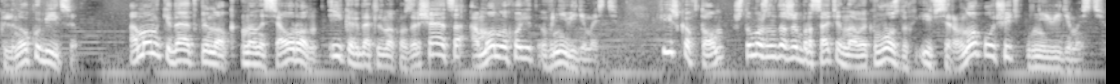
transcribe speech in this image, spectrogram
Клинок убийцы. Амон кидает клинок, нанося урон, и когда клинок возвращается, Амон уходит в невидимость. Фишка в том, что можно даже бросать навык в воздух и все равно получить невидимость.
